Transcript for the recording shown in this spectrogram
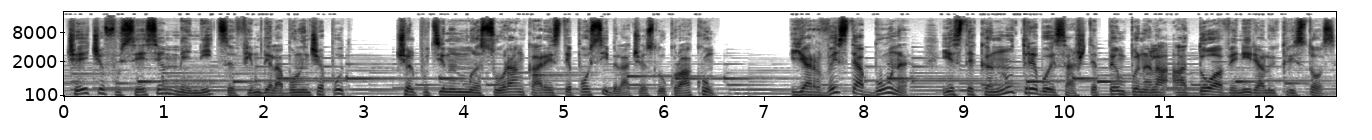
ceea ce fusesem menit să fim de la bun început, cel puțin în măsura în care este posibil acest lucru acum. Iar vestea bună este că nu trebuie să așteptăm până la a doua venire a lui Hristos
